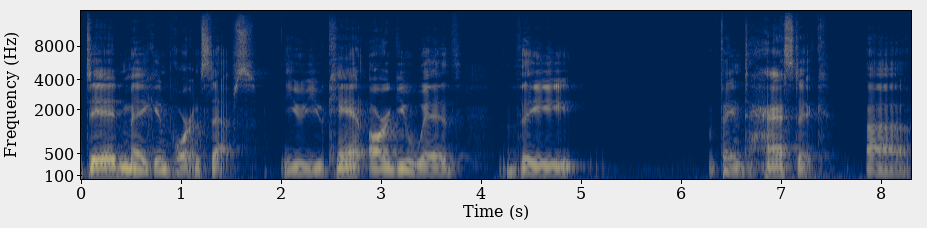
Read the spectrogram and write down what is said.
did make important steps. You, you can't argue with the fantastic uh,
